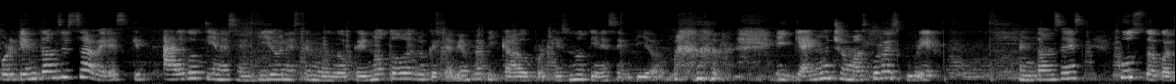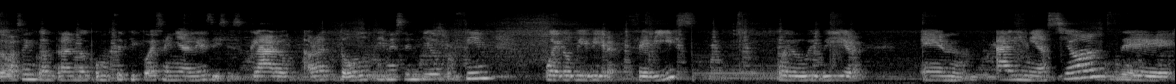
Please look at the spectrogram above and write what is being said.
Porque entonces sabes que algo tiene sentido en este mundo, que no todo es lo que te habían platicado, porque eso no tiene sentido. y que hay mucho más por descubrir. Entonces, justo cuando vas encontrando como este tipo de señales, dices, claro, ahora todo tiene sentido por fin, puedo vivir feliz, puedo vivir en alineación de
